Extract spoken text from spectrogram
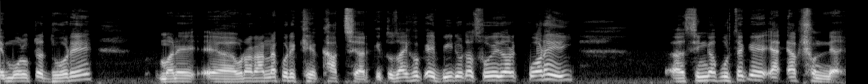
এই মোরগটা ধরে মানে ওরা রান্না করে খাচ্ছে আর কি। তো যাই হোক, এই ভিডিওটা ছড়িয়ে যাওয়ার পরেই সিঙ্গাপুর থেকে অ্যাকশন নেয়।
